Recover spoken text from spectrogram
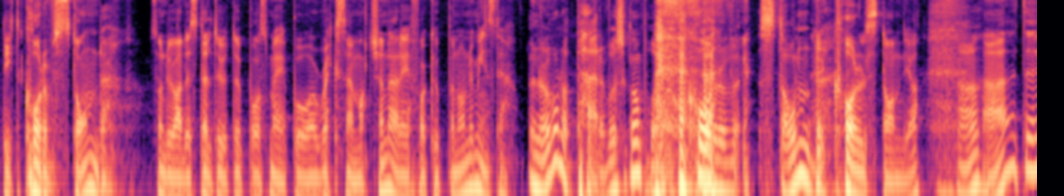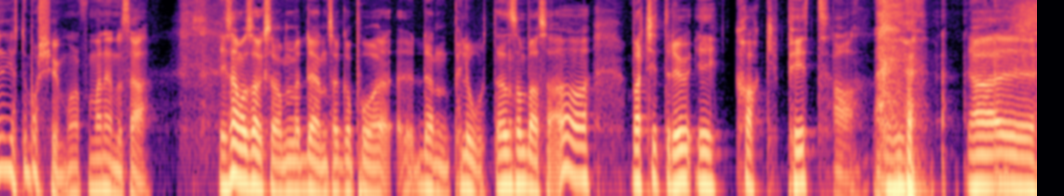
ditt korvstånd. som du hade ställt ut upp hos mig på Wrexham-matchen där i FA-cupen om du minns det. Undrar om det var något pervo som kom på det. Korvstånd. Korvstånd ja. Ja. ja lite Göteborgshumor får man ändå säga. Det är samma sak som den som går på den piloten som bara sa "Ja, vart sitter du? I cockpit. Ja, Ja, eh,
